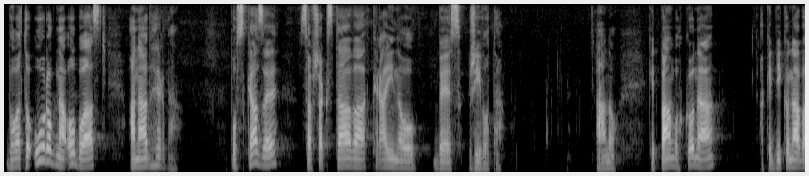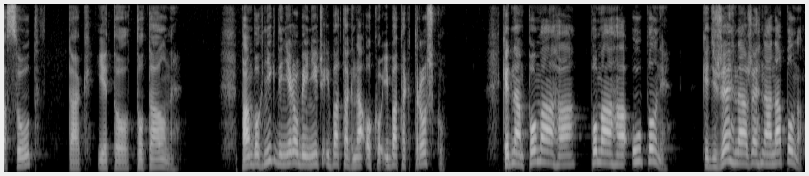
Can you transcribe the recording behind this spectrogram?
Bola to úrodná oblasť a nádherná. Po skaze sa však stáva krajinou bez života. Áno, keď Pán Boh koná a keď vykonáva súd, tak je to totálne. Pán Boh nikdy nerobí nič iba tak na oko, iba tak trošku. Keď nám pomáha, pomáha úplne. Keď žehná, žehná naplno.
